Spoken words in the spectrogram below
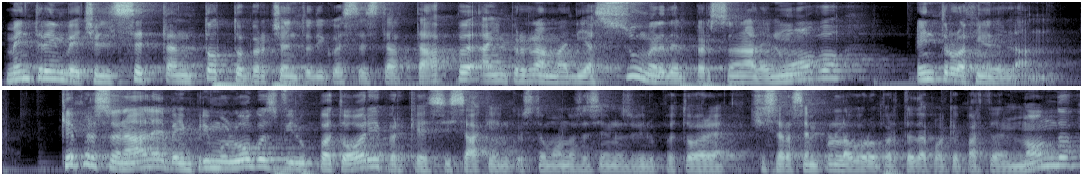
mentre invece il 78% di queste startup ha in programma di assumere del personale nuovo entro la fine dell'anno. Che personale? Beh, in primo luogo sviluppatori, perché si sa che in questo mondo se sei uno sviluppatore ci sarà sempre un lavoro per te da qualche parte del mondo,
